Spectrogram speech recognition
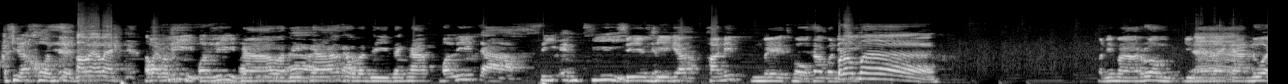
เอาทีละคนเสร็จเอาไปเอาไปบอลลี่บอลลี่ครับสวัสดีครับสวัสดีนะครับบอลลี่จาก CMT CMT ครับพาณิชย์เมโทรครับวันปรนี้บมือวันนี้มาร่วมอยู่ในอ่ารรายการด้วย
